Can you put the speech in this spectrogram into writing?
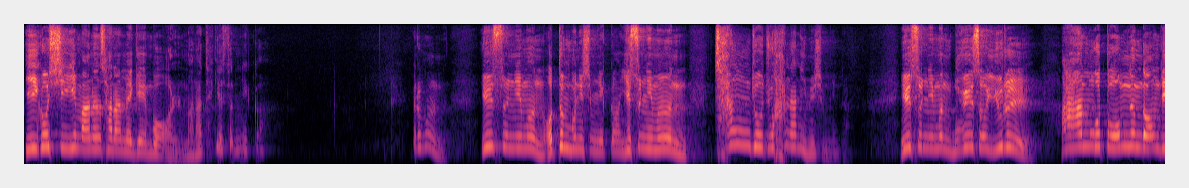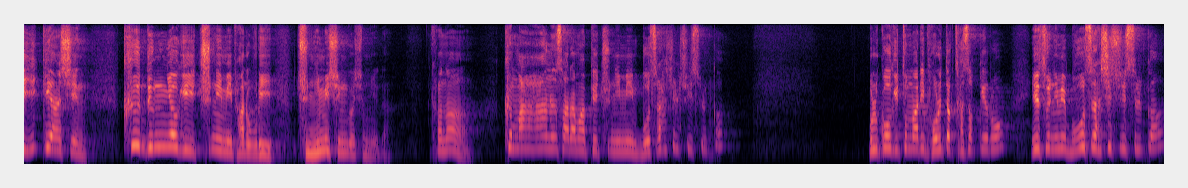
이것이 이 많은 사람에게 뭐 얼마나 되겠습니까? 여러분 예수님은 어떤 분이십니까? 예수님은 창조주 하나님이십니다. 예수님은 무에서 유를 아무것도 없는 가운데 있게 하신 그 능력이 주님이 바로 우리 주님이신 것입니다. 그러나 그 많은 사람 앞에 주님이 무엇을 하실 수 있을까? 물고기 두 마리 보리떡 다섯 개로 예수님이 무엇을 하실 수 있을까?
